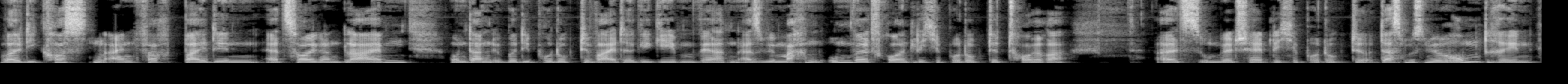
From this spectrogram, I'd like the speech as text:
weil die Kosten einfach bei den Erzeugern bleiben und dann über die Produkte weitergegeben werden. Also wir machen umweltfreundliche Produkte teurer als umweltschädliche Produkte. Das müssen wir rumdrehen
